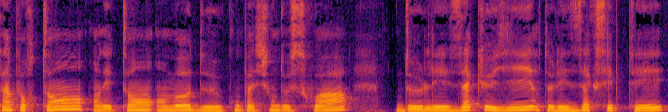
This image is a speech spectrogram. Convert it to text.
important, en étant en mode compassion de soi, de les accueillir, de les accepter,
